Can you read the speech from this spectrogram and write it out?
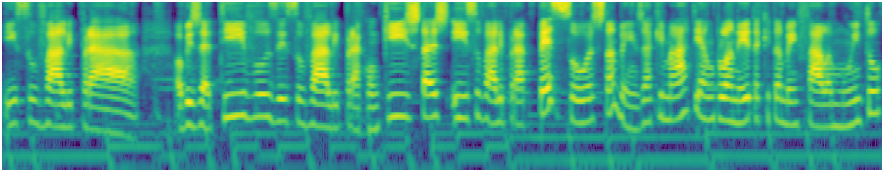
Isso vale para objetivos, isso vale para conquistas e isso vale para pessoas também, já que Marte é um planeta que também fala muito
